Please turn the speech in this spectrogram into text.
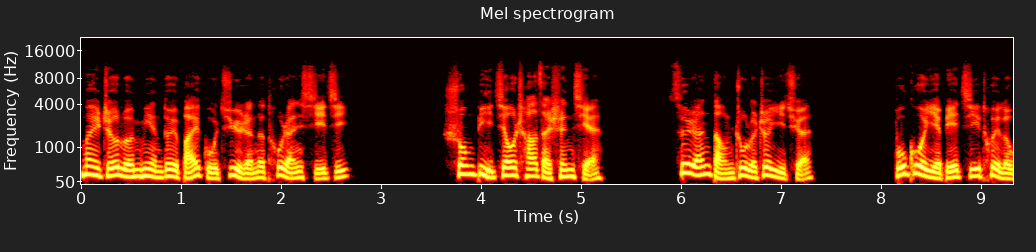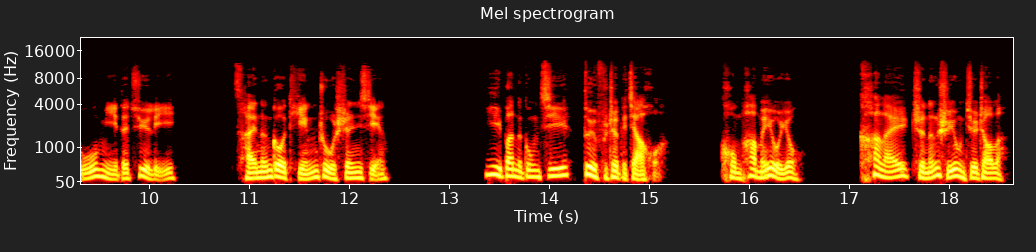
麦哲伦面对白骨巨人的突然袭击，双臂交叉在身前，虽然挡住了这一拳，不过也别击退了五米的距离，才能够停住身形。一般的攻击对付这个家伙恐怕没有用，看来只能使用绝招了。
